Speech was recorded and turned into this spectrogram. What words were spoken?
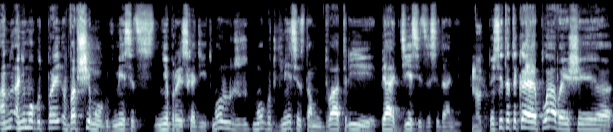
Они могут вообще могут в месяц не происходить. Могут, могут в месяц там 2, 3, 5, 10 заседаний. Но... То есть это такая плавающая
